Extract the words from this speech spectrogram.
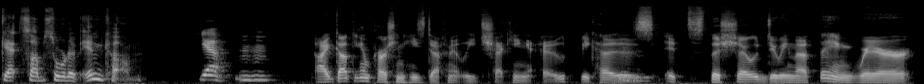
get some sort of income. Yeah. Mm-hmm. I got the impression he's definitely checking out because mm-hmm. it's the show doing that thing where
